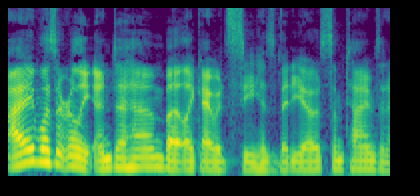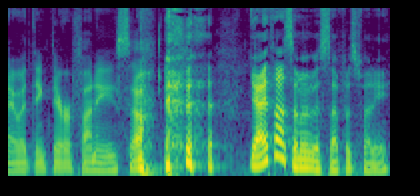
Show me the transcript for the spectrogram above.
I wasn't really into him but like I would see his videos sometimes and I would think they were funny so yeah, I thought some of his stuff was funny.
